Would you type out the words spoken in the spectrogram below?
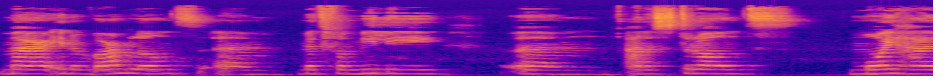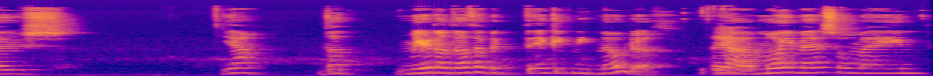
Maar in een warm land ehm, met familie, ehm, aan het strand, mooi huis. Ja, dat, meer dan dat heb ik denk ik niet nodig. Nee. Ja, mooie mensen om me heen.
